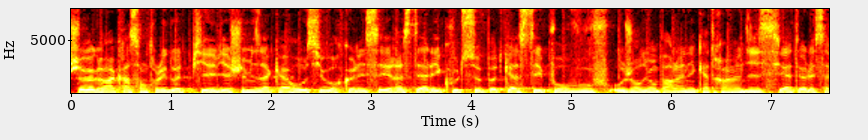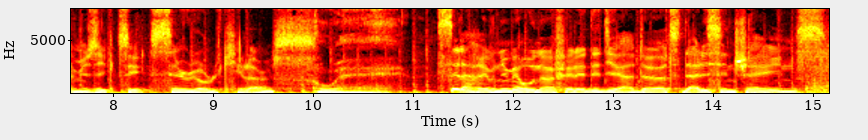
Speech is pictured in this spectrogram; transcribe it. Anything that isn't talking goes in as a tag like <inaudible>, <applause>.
Cheveux gras, crasse entre les doigts de pied et vieille chemise à carreaux, si vous reconnaissez, restez à l'écoute, ce podcast est pour vous. Aujourd'hui, on parle années 90, Seattle et sa musique, c'est Serial Killers. Ouais. C'est la rêve numéro 9, elle est dédiée à Dirt d'Alice in Chains.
